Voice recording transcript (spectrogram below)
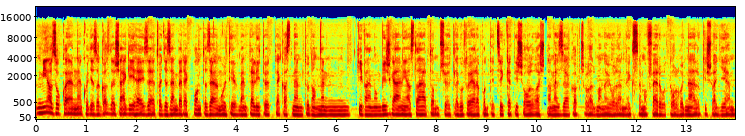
mi az oka ennek, hogy ez a gazdasági helyzet, vagy az emberek pont az elmúlt évben telítődtek, azt nem tudom, nem kívánom vizsgálni, azt látom, sőt, legutoljára pont egy cikket is olvastam ezzel kapcsolatban, ha jól emlékszem a Ferótól, hogy náluk is vagy ilyen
